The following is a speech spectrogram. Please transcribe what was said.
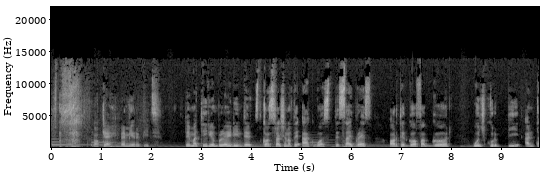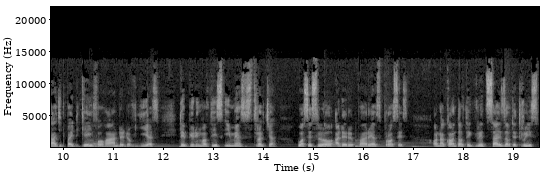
Okay, let me repeat. The material employed in the construction of the ark was the cypress or the gopher gourd, which could be untouched by decay for hundreds of years. The building of this immense structure was a slow and a laborious process. On account of the great size of the trees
